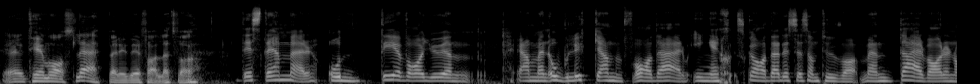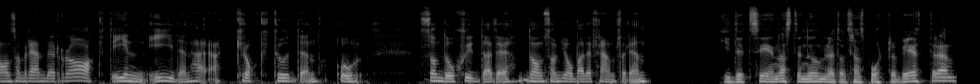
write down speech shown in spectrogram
eh, TMA-släpare i det fallet va? Det stämmer och det var ju en, ja men olyckan var där, ingen skadade sig som tur var, men där var det någon som rände rakt in i den här krockkudden och som då skyddade de som jobbade framför den. I det senaste numret av Transportarbetaren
